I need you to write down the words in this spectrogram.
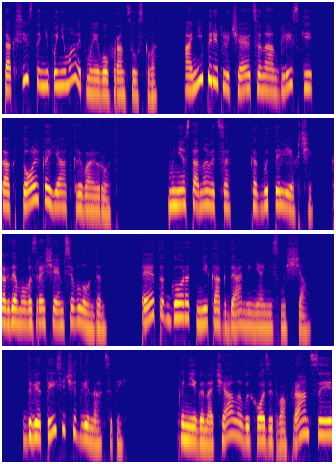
Таксисты не понимают моего французского. Они переключаются на английский, как только я открываю рот. Мне становится как будто легче, когда мы возвращаемся в Лондон. Этот город никогда меня не смущал. 2012. Книга «Начало» выходит во Франции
